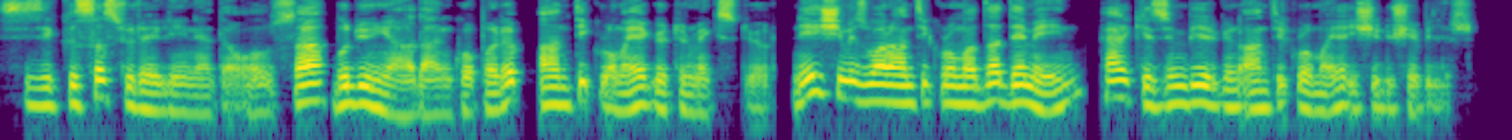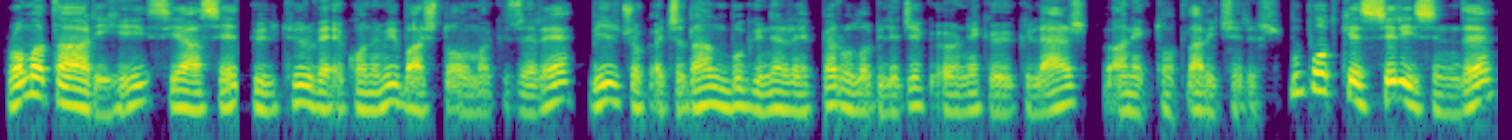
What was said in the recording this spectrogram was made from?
sizi kısa süreliğine de olsa bu dünyadan koparıp Antik Roma'ya götürmek istiyorum. Ne işimiz var Antik Roma'da demeyin, herkesin bir gün Antik Roma'ya işi düşebilir. Roma tarihi, siyaset, kültür ve ekonomi başta olmak üzere birçok açıdan bugüne rehber olabilecek örnek öyküler ve anekdotlar içerir. Bu podcast serisinde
